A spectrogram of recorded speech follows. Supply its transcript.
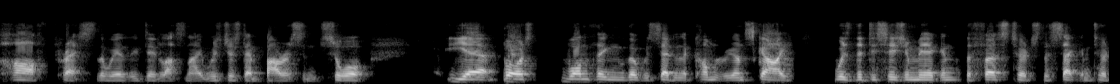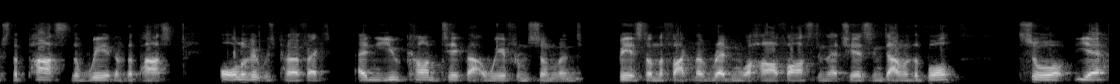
half press the way they did last night was just embarrassing. So, yeah, but one thing that was said in the commentary on Sky was the decision making, the first touch, the second touch, the pass, the weight of the pass. All of it was perfect. And you can't take that away from Sunderland based on the fact that Reading were half-assed in their chasing down of the ball. So yeah,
